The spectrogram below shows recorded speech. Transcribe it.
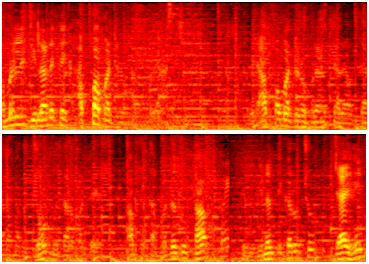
અમરેલી જિલ્લાને કંઈક આપવા માટેનો આપવા માટેનો પ્રયાસ ત્યારે અત્યારે અમારો જોબ વધારવા માટે આપ બધા મદદરૂપ થાવ, તેવી વિનંતી કરું છું. જય હિન્દ,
